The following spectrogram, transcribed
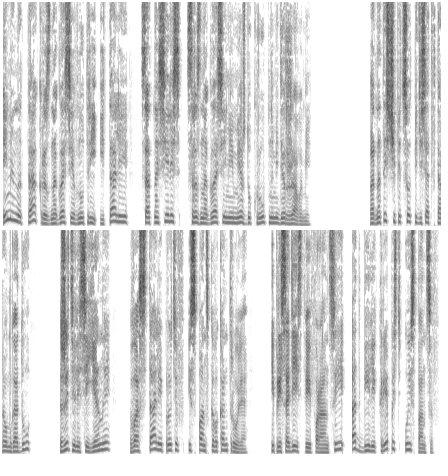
Именно так разногласия внутри Италии соотносились с разногласиями между крупными державами. В 1552 году жители Сиены восстали против испанского контроля и при содействии Франции отбили крепость у испанцев.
